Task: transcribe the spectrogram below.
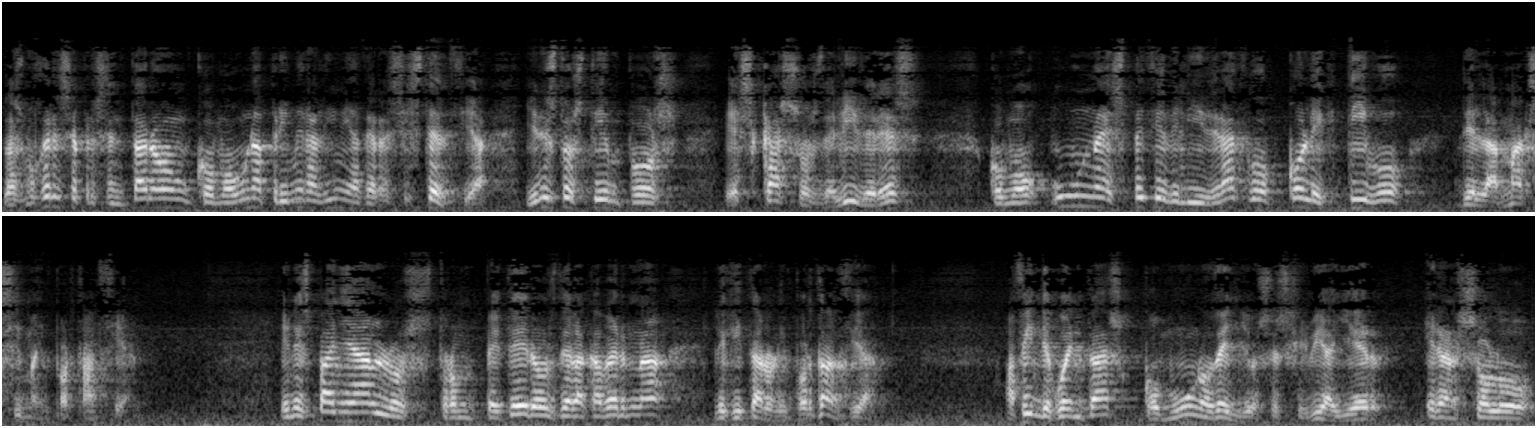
las mujeres se presentaron como una primera línea de resistencia y en estos tiempos escasos de líderes, como una especie de liderazgo colectivo de la máxima importancia. En España los trompeteros de la caverna le quitaron importancia. A fin de cuentas, como uno de ellos escribía ayer, eran solo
